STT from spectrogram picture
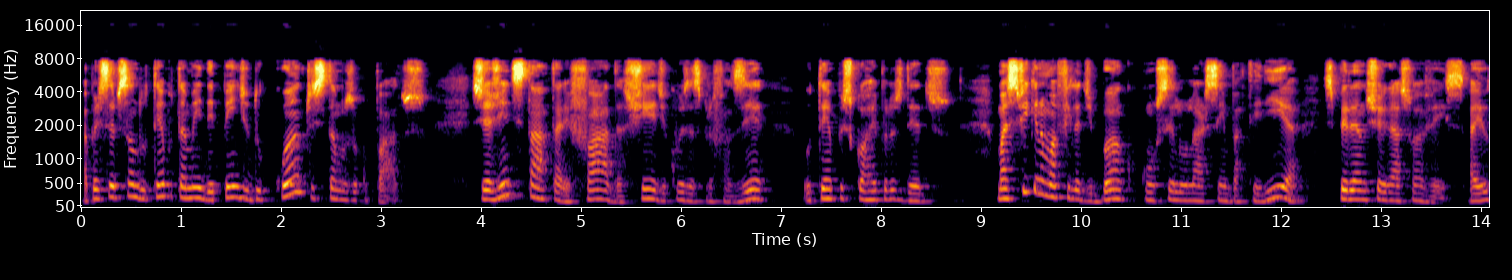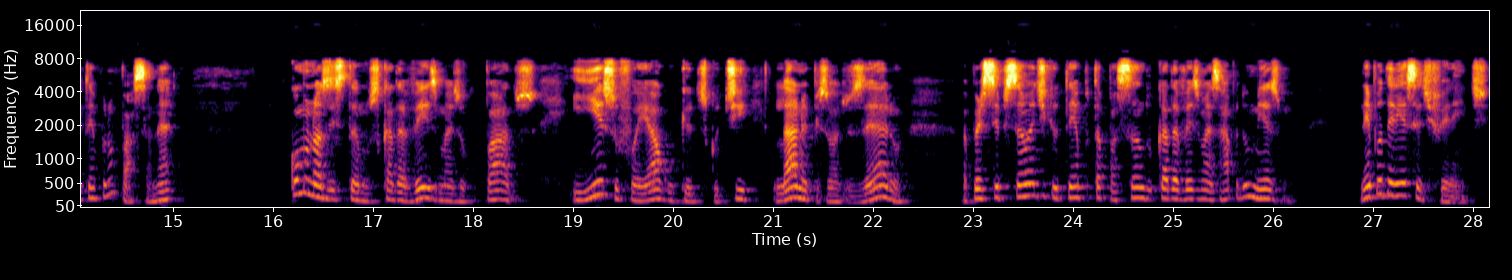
A percepção do tempo também depende do quanto estamos ocupados. Se a gente está atarefada, cheia de coisas para fazer, o tempo escorre pelos dedos. Mas fique numa fila de banco com o celular sem bateria, esperando chegar a sua vez. Aí o tempo não passa, né? Como nós estamos cada vez mais ocupados, e isso foi algo que eu discuti lá no episódio zero, a percepção é de que o tempo está passando cada vez mais rápido mesmo. Nem poderia ser diferente.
